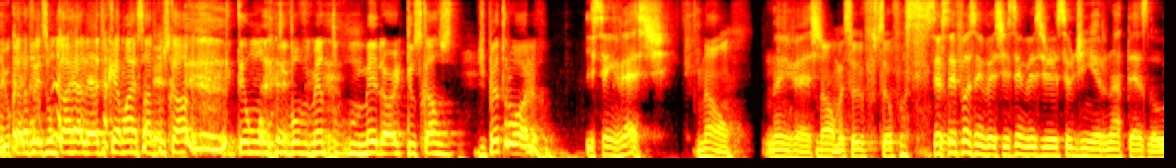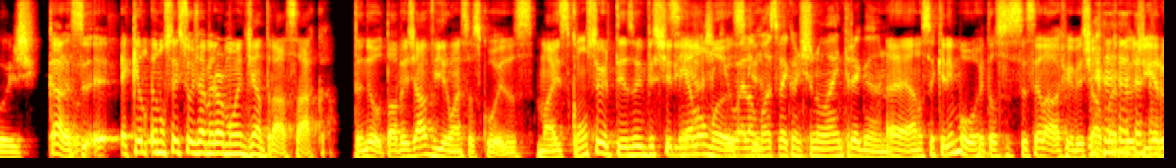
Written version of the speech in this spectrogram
e o cara fez um carro elétrico que é mais rápido que os carros, que tem um desenvolvimento melhor que os carros de petróleo. E você investe? Não, Não investe. não, mas se eu, se eu fosse. Se você fosse investir, você investiria seu dinheiro na Tesla hoje. Cara, se- é, é que eu, eu não sei se hoje é o melhor momento de entrar, saca? Entendeu? Talvez já viram essas coisas. Mas com certeza eu investiria Você em Elon Musk. que o Elon Musk vai continuar entregando? É, a não ser que ele morra. Então, se você, sei lá, acho que eu investi uma parte do meu dinheiro,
